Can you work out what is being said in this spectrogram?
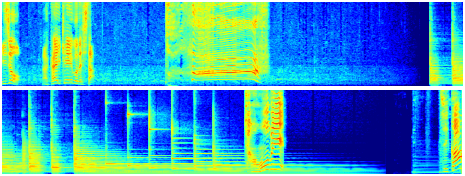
以上中井圭吾でした。間が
